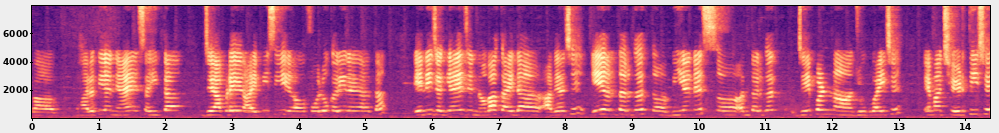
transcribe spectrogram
ભારતીય ન્યાય સંહિતા જે આપણે આઈપીસી ફોલો કરી રહ્યા હતા, એની જગ્યાએ જે નવા કાયદા આવ્યા છે, એ અંતર્ગત બીએનએસ અંતર્ગત જે પણ જોગવાઈ છે, એમાં છેડતી છે.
